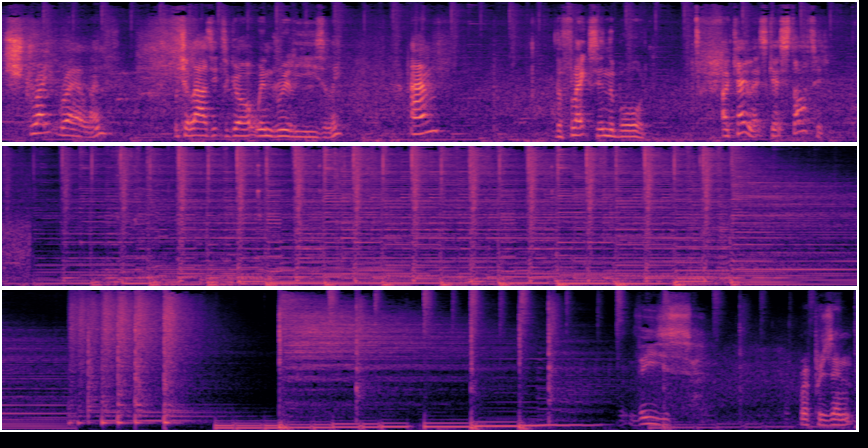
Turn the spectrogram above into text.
straight rail length, which allows it to go upwind really easily, and the flex in the board. Okay, let's get started. These represent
